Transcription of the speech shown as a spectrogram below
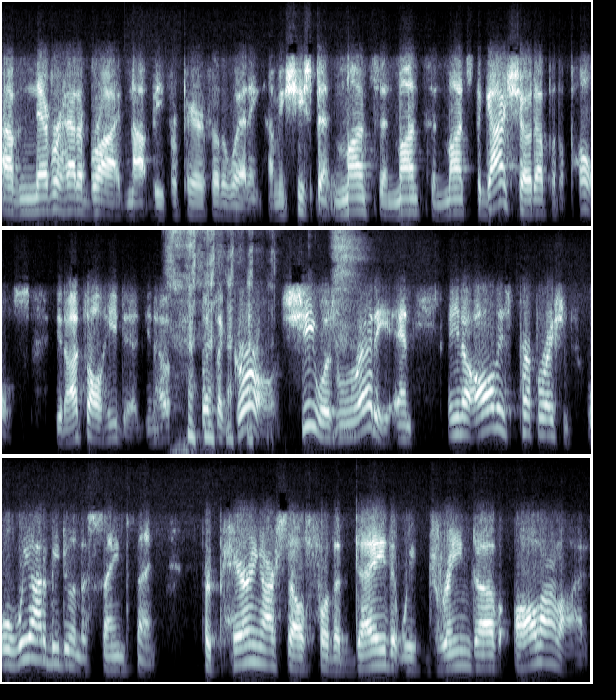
I've never had a bride not be prepared for the wedding. I mean, she spent months and months and months. The guy showed up with a pulse. You know, that's all he did, you know. But the girl, she was ready. And, you know, all these preparations. Well, we ought to be doing the same thing, preparing ourselves for the day that we've dreamed of all our lives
